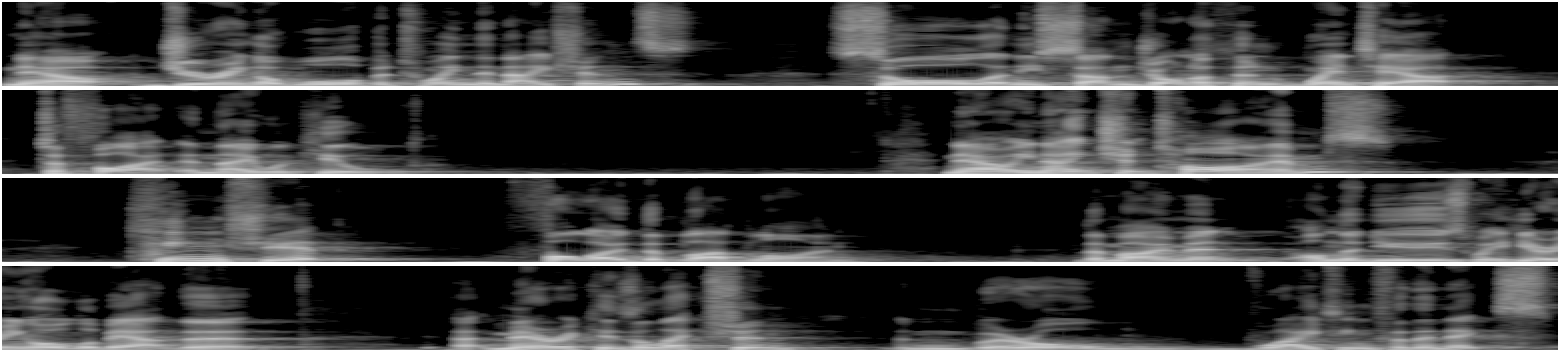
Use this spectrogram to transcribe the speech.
Now, during a war between the nations, Saul and his son Jonathan went out to fight and they were killed. Now, in ancient times, kingship followed the bloodline. The moment on the news we're hearing all about the America's election and we're all waiting for the next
